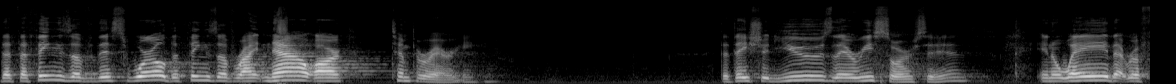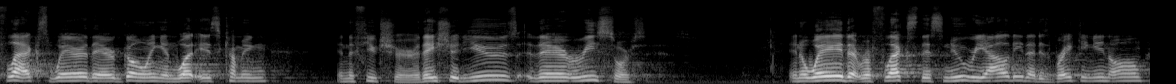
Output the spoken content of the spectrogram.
that the things of this world, the things of right now, are temporary. That they should use their resources in a way that reflects where they're going and what is coming in the future. They should use their resources in a way that reflects this new reality that is breaking in all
